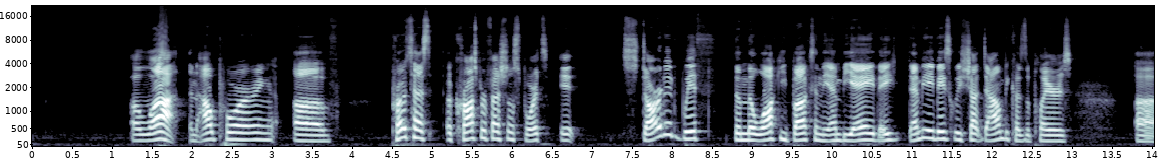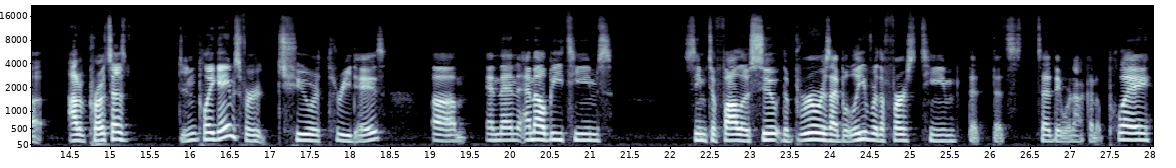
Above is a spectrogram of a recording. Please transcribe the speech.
a lot, an outpouring of protests across professional sports. It started with the Milwaukee Bucks and the NBA. They the NBA basically shut down because the players, uh, out of protest, didn't play games for two or three days, um, and then MLB teams seemed to follow suit. The Brewers, I believe, were the first team that that said they were not going to play.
